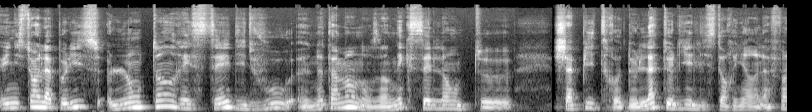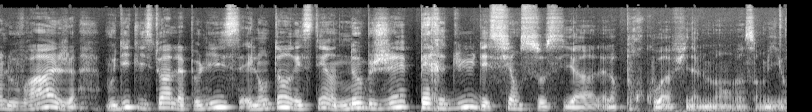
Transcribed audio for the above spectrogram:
Une histoire de la police longtemps restée, dites-vous, euh, notamment dans un excellent euh, chapitre de l'atelier de l'historien à la fin de l'ouvrage, vous dites l'histoire de la police est longtemps restée un objet perdu des sciences sociales. Alors pourquoi finalement, Vincent Millot?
